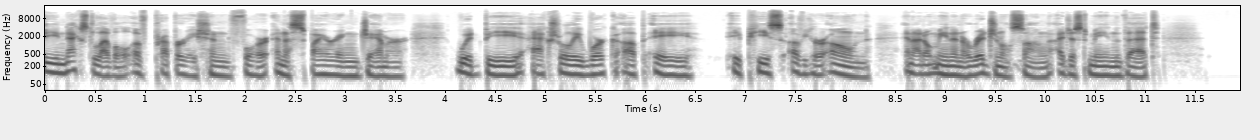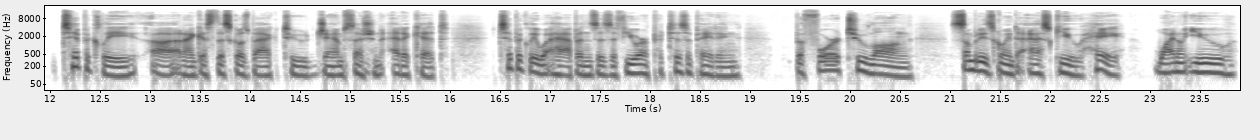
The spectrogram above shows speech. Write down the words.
The next level of preparation for an aspiring jammer would be actually work up a a piece of your own, and I don't mean an original song. I just mean that typically, uh, and I guess this goes back to jam session etiquette. Typically, what happens is if you are participating before too long, somebody's going to ask you, "Hey, why don't you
